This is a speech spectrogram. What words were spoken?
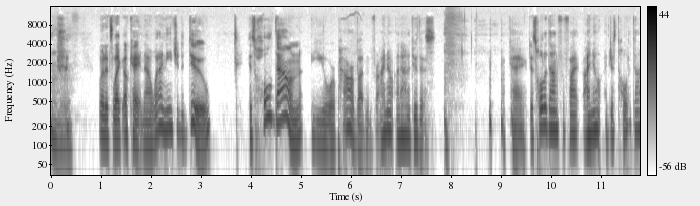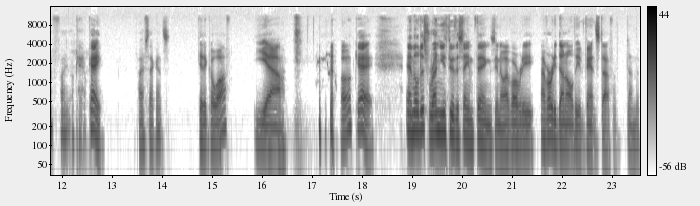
hmm when it's like, okay, now what I need you to do is hold down your power button for I know I know how to do this. okay. Just hold it down for five I know, I just hold it down for five okay, okay. Five seconds. Did it go off? Yeah. okay. And they'll just run you through the same things. You know, I've already I've already done all the advanced stuff. I've done the,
